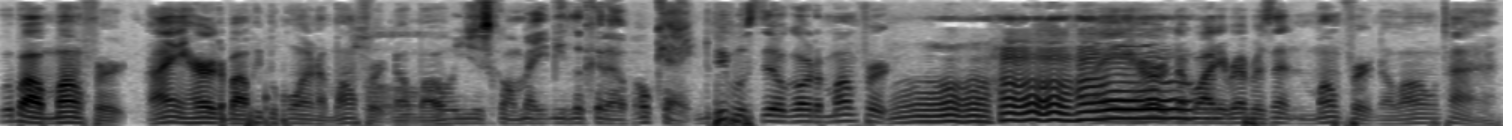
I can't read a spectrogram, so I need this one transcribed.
What about Mumford? I ain't heard about people going to Mumford no Oh, more. you just gonna make me look it up? Okay. Do people still go to Mumford? Mm-hmm. I ain't heard nobody representing Mumford in a long time.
